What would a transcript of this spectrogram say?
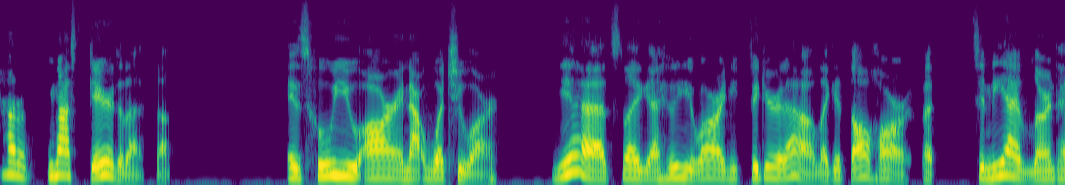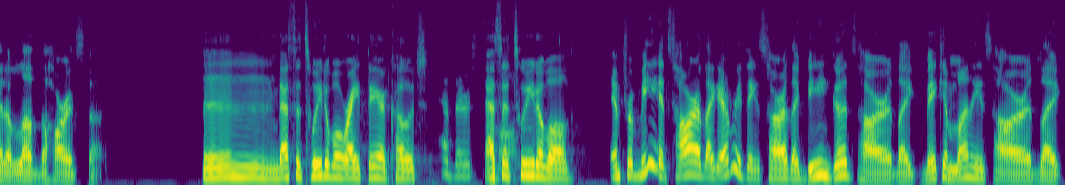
you're not scared of that stuff. Is who you are and not what you are. Yeah, it's like uh, who you are, and you figure it out. Like it's all hard, but to me, I've learned how to love the hard stuff. Mm, that's a tweetable right there, coach. Yeah, there's That's a tweetable. And for me, it's hard. Like everything's hard. Like being good's hard. Like making money's hard. Like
